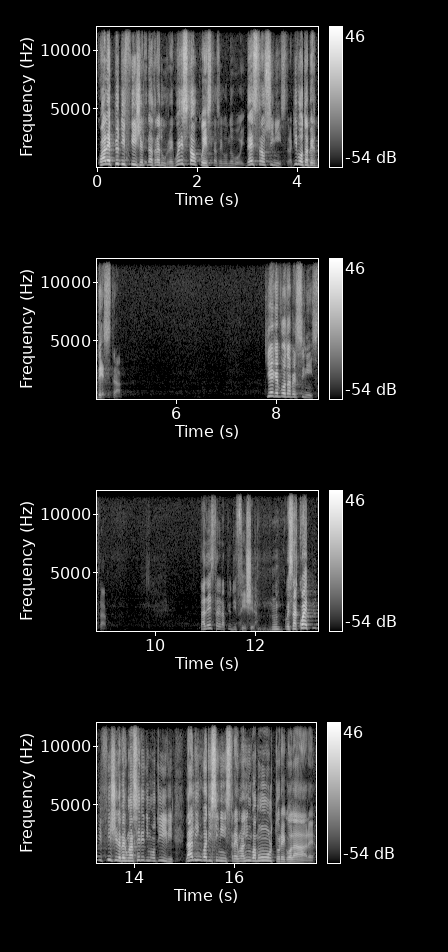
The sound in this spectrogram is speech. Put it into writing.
Qual è più difficile da tradurre, questa o questa secondo voi? Destra o sinistra? Chi vota per destra? Chi è che vota per sinistra? La destra era più difficile. Mm? Questa qua è più difficile per una serie di motivi. La lingua di sinistra è una lingua molto regolare.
